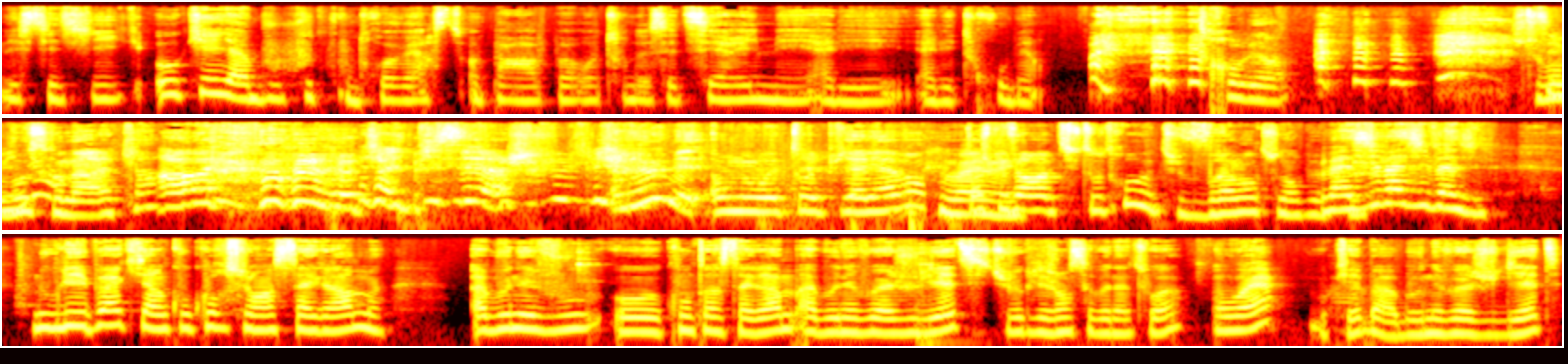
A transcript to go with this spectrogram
l'esthétique. Ok, il y a beaucoup de controverses euh, par rapport autour de cette série, mais elle est, elle est trop bien. Trop bien. Je te propose qu'on arrête là. Ah ouais J'ai envie de pisser, là, je peux plus. Mais oui, mais on aurait pu y aller avant. Moi, je peux faire un petit outro ou tu, vraiment tu n'en peux plus? Vas-y, vas-y, vas-y. N'oubliez pas qu'il y a un concours sur Instagram. Abonnez-vous au compte Instagram, abonnez-vous à Juliette si tu veux que les gens s'abonnent à toi. Ouais. Ok, bah abonnez-vous à Juliette.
